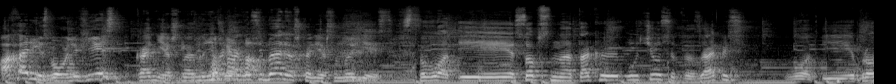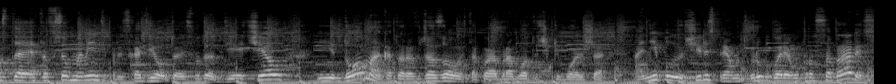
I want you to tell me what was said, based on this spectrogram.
А харизма у них есть? Конечно, ну не так, у тебя, Леш, конечно, но есть. Вот, и, собственно, так и получилась эта запись. Вот, и просто это все в моменте происходило, то есть вот этот DHL и Дома, которые в джазовой такой обработочке больше, они получились прям, вот, грубо говоря, мы просто собрались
